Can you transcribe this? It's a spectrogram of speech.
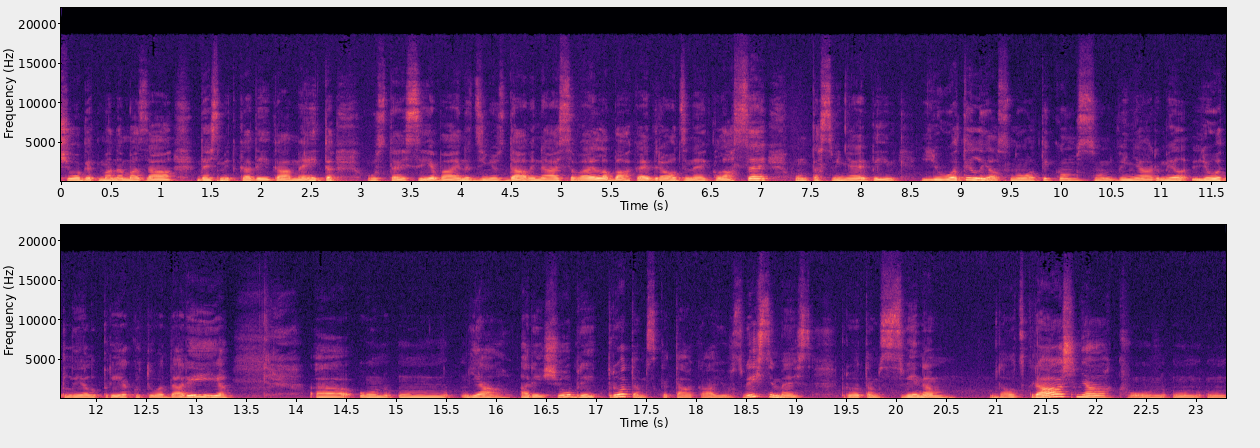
šogad mana mazā desmitgadīgā meita uztaisīja vainadziņu, uzdāvināja savai labākajai draudzenei klasē, un tas viņai bija ļoti liels notikums, un viņa ar ļoti lielu prieku to darīja. Uh, un, un, jā, arī šobrīd, protams, ka tā kā jūs visi mēs, protams, svinam daudz krāšņāk un, un, un,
